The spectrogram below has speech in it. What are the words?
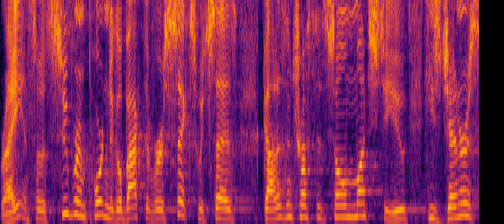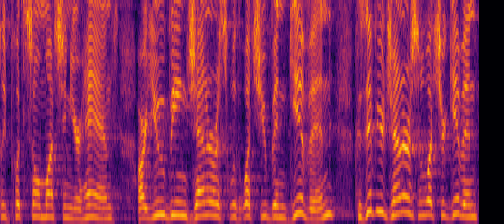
right? And so it's super important to go back to verse 6, which says, God has entrusted so much to you. He's generously put so much in your hands. Are you being generous with what you've been given? Because if you're generous with what you're given,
